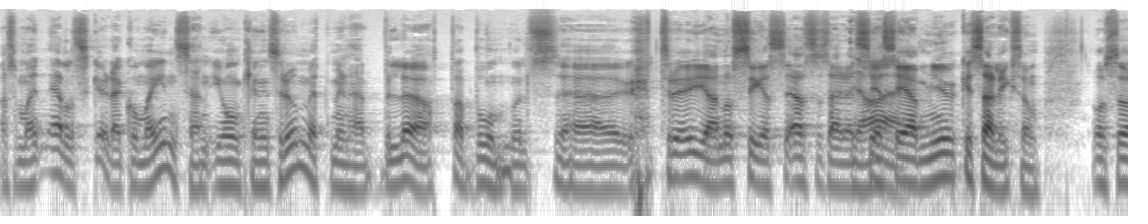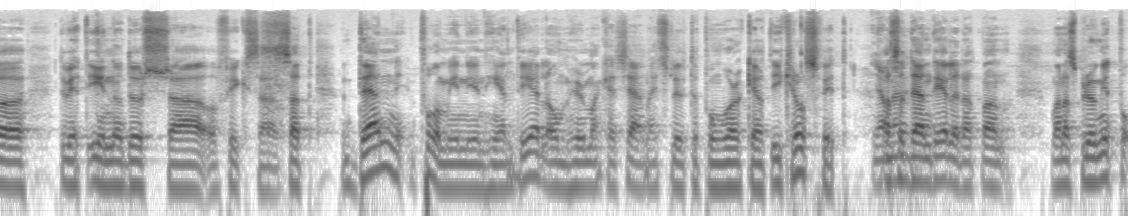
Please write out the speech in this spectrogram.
Alltså man älskar det där, komma in sen i omklädningsrummet med den här blöta bomullströjan och CC, alltså så här Ja. CCM-mjukisar liksom. Och så, du vet, in och duscha och fixa. Så att den påminner ju en hel del om hur man kan tjäna i slutet på en workout i crossfit. Ja, alltså men- den delen att man, man har sprungit på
